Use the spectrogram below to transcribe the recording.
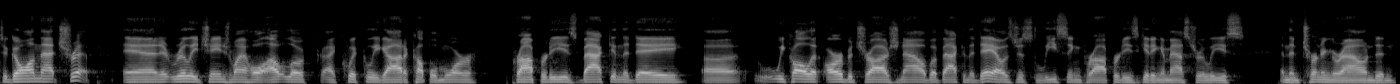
to go on that trip. And it really changed my whole outlook. I quickly got a couple more properties. Back in the day, uh, we call it arbitrage now, but back in the day, I was just leasing properties, getting a master lease, and then turning around and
